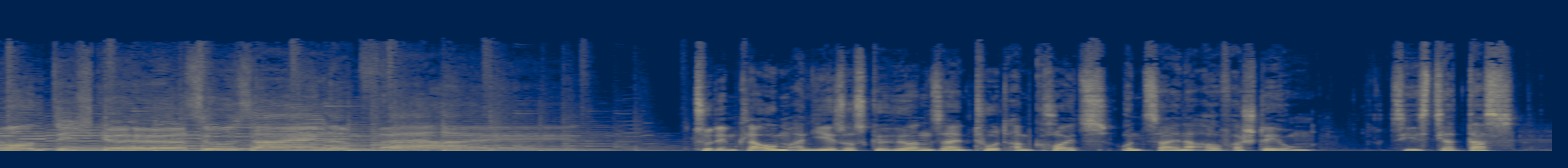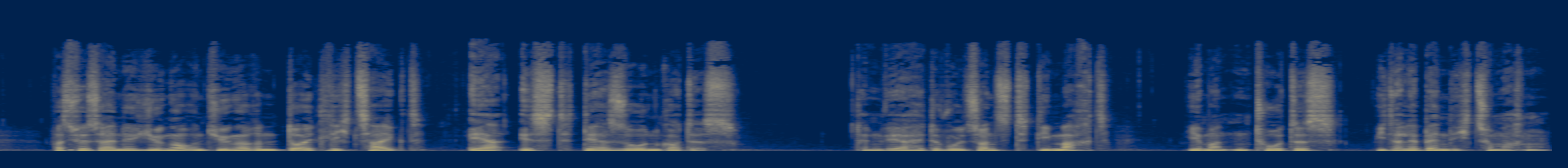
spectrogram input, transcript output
Und ich gehöre zu seinem Verein. Zu dem Glauben an Jesus gehören sein Tod am Kreuz und seine Auferstehung. Sie ist ja das, was für seine Jünger und Jüngerinnen deutlich zeigt, er ist der Sohn Gottes. Denn wer hätte wohl sonst die Macht, jemanden Totes wieder lebendig zu machen?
